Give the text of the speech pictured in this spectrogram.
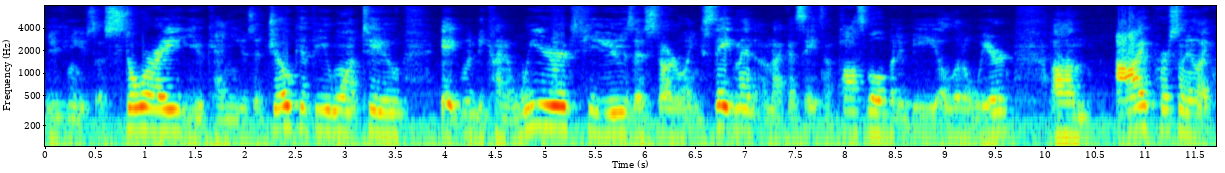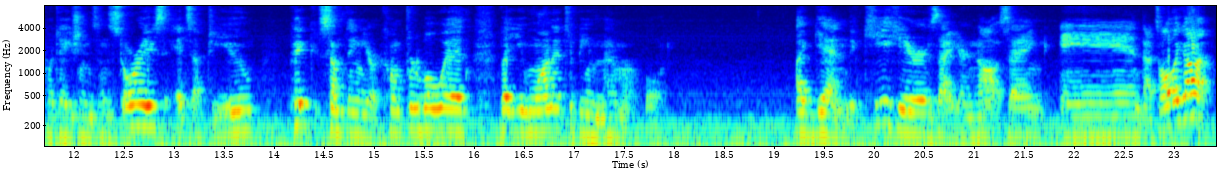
you can use a story, you can use a joke if you want to. It would be kind of weird to use a startling statement. I'm not going to say it's impossible, but it'd be a little weird. Um, I personally like quotations and stories. It's up to you. Pick something you're comfortable with, but you want it to be memorable. Again, the key here is that you're not saying, and that's all I got,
